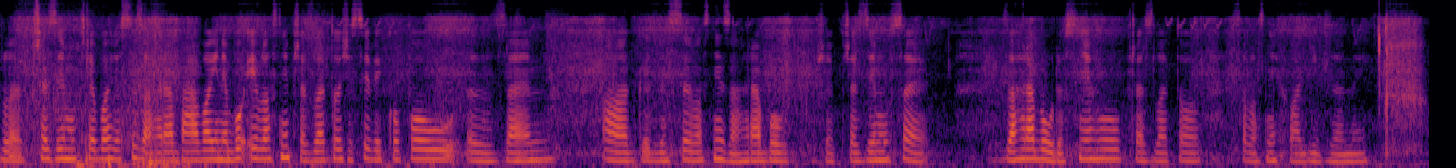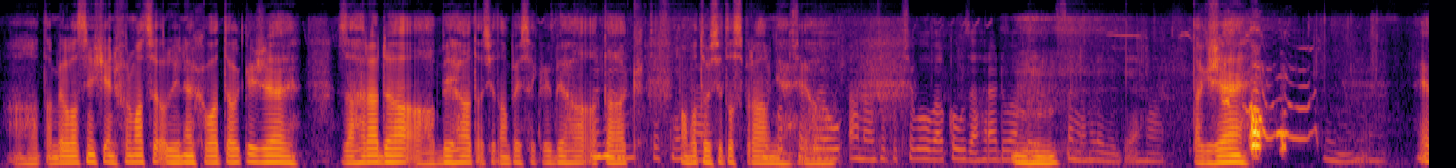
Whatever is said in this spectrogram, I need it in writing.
v, přes zimu třeba, že se zahrabávají, nebo i vlastně přes leto, že si vykopou eh, zem a kde se vlastně zahrabou, že přes zimu se zahrabou do sněhu, přes leto se vlastně chladí v zemi. A tam byla vlastně ještě informace od jiné chovatelky, že zahrada a běhat, ať se tam pejsek vyběhá a mm-hmm, tak. Pamatuju si to správně. Že jo. Ano, že potřebují velkou zahradu, aby mm-hmm. se mohli vyběhat. Takže je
